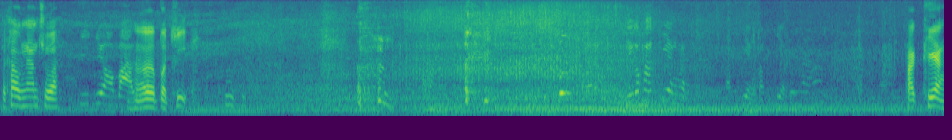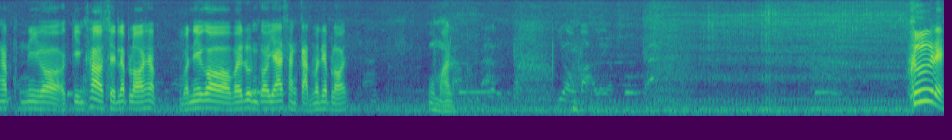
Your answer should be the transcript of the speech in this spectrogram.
ไปเข้าห้องน้ำชัวร์ขี่เกี่ยวบ้าเลยเออปวดขี้ นี่ก็พักเที่ยงครับพักเที่ยงพักเที่ยงพักเที่ยงครับ นี่ก็กินข้าวเสร็จเรียบร้อยครับ วันนี้ก็วัยรุ่นก็ย้ายสังกัดมาเรียบร้อยโอ้มาแล้วเกี่ยวบ้าเลยครับคือเลย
